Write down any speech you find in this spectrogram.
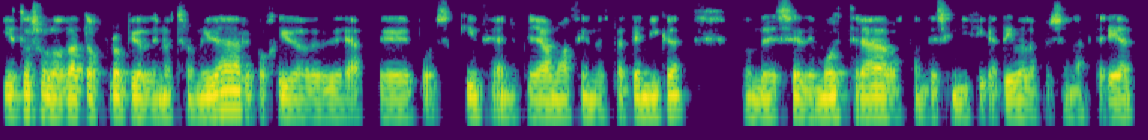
Y estos son los datos propios de nuestra unidad, recogidos desde hace pues, 15 años que llevamos haciendo esta técnica, donde se demuestra bastante significativa la presión arterial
